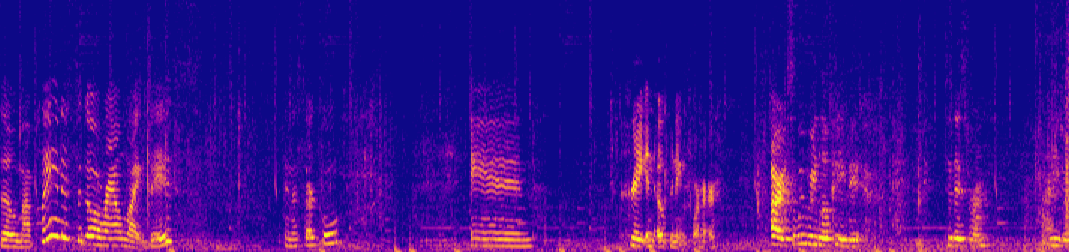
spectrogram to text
So my plan is to go around like this in a circle and create an opening for her. All right, so we relocated to this room. I need your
